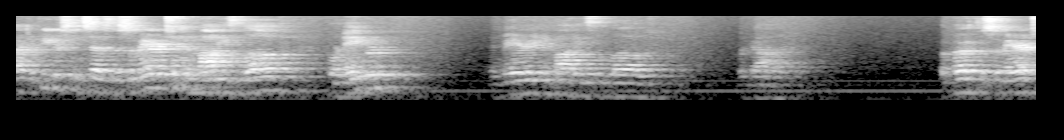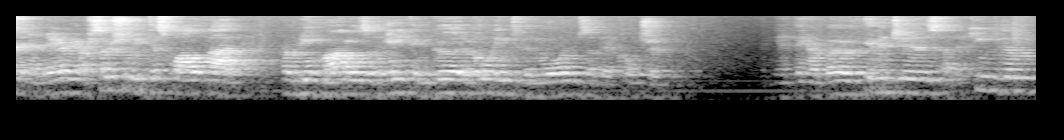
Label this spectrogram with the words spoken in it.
Dr. Peterson says the Samaritan embodies love for neighbor, and Mary embodies love for God. But both the Samaritan and Mary are socially disqualified from being models of anything good according to the norms of their culture. And yet they are both images of the kingdom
